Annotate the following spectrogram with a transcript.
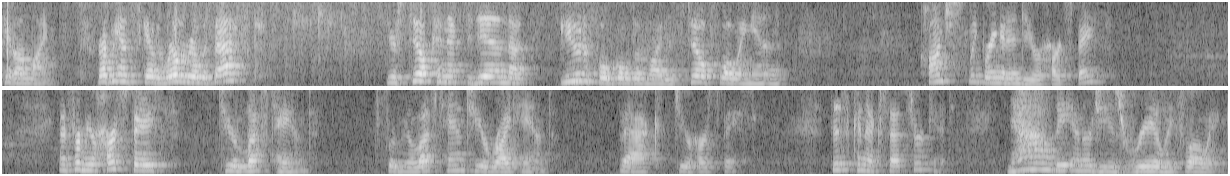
get online. Rub your hands together really, really fast. You're still connected in. That beautiful golden light is still flowing in. Consciously bring it into your heart space. And from your heart space to your left hand. From your left hand to your right hand. Back to your heart space. This connects that circuit. Now the energy is really flowing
